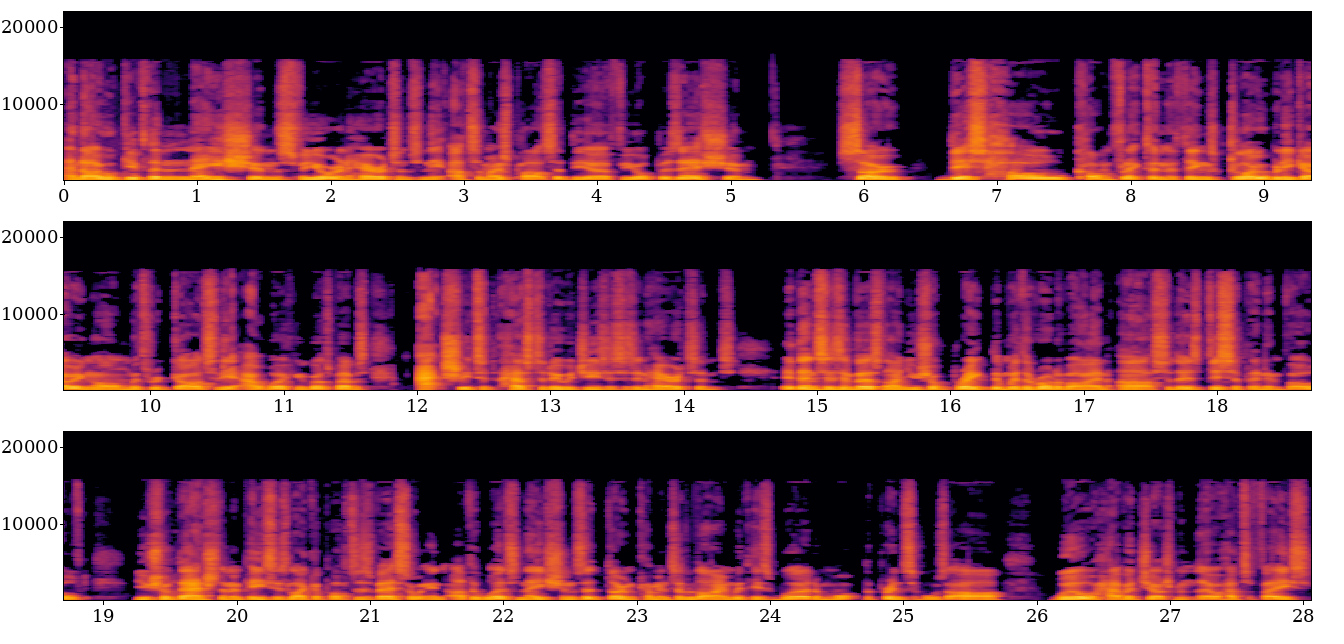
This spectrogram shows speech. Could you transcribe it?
and I will give the nations for your inheritance and the uttermost parts of the earth for your possession. So this whole conflict and the things globally going on with regard to the outworking of God's purpose actually to, has to do with Jesus' inheritance. It then says in verse 9, You shall break them with a rod of iron. Ah, so there's discipline involved. You shall hmm. dash them in pieces like a potter's vessel. In other words, nations that don't come into line with his word and what the principles are will have a judgment they'll have to face.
